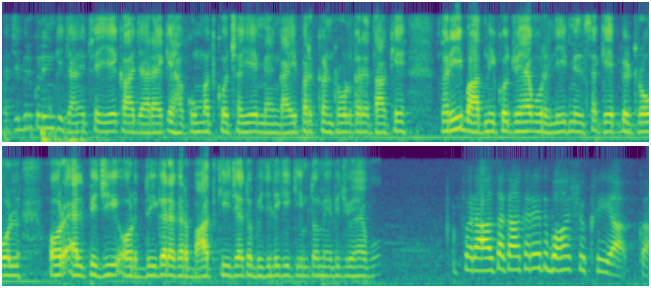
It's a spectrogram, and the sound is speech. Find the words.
जी, बिल्कुल इनकी जानब से ये कहा जा रहा है कि हुकूमत को चाहिए महँगाई पर कंट्रोल करे ताकि गरीब आदमी को जो है वो रिलीफ मिल सके, पेट्रोल और एलपीजी और दीगर अगर बात की जाए तो बिजली की कीमतों में भी जो है वो फराज अका करें तो बहुत शुक्रिया आपका।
